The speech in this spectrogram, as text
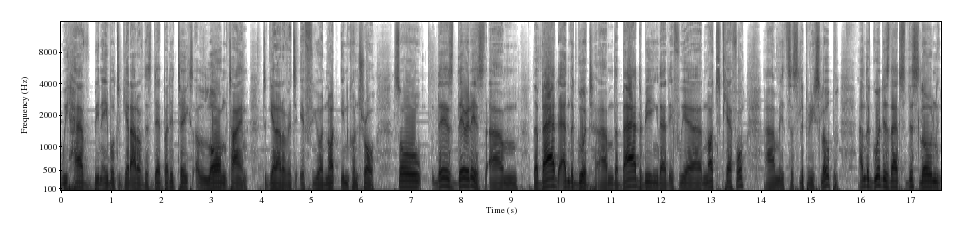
we have been able to get out of this debt, but it takes a long time to get out of it if you are not in control. So there's there it is. Um, the bad and the good. Um, the bad being that if we are not careful, um, it's a slippery slope, and the good is that this loan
